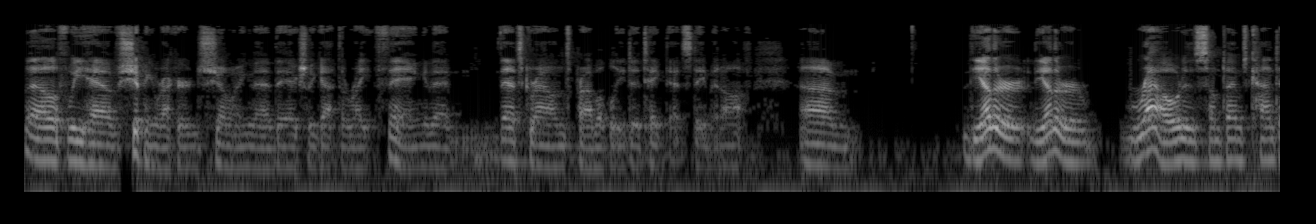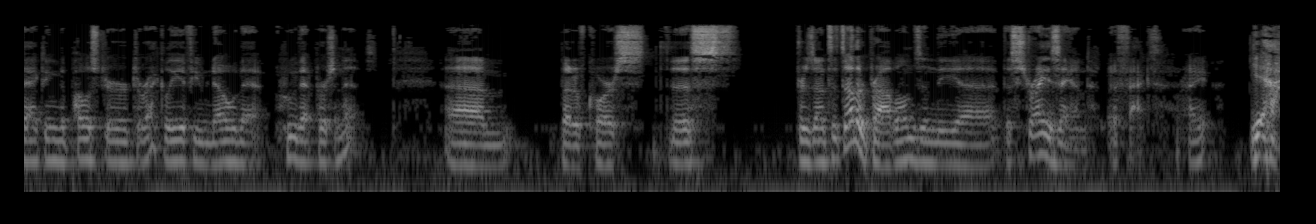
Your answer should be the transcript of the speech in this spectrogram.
well, if we have shipping records showing that they actually got the right thing, then that's grounds probably to take that statement off. Um, the other the other route is sometimes contacting the poster directly if you know that who that person is. Um, but of course, this presents its other problems in the uh, the Streisand effect, right? Yeah,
